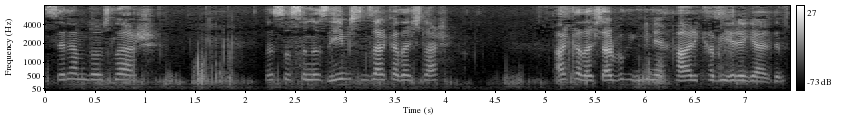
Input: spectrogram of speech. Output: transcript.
Selam dostlar. Nasılsınız? İyi misiniz arkadaşlar? Arkadaşlar bugün yine harika bir yere geldim.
